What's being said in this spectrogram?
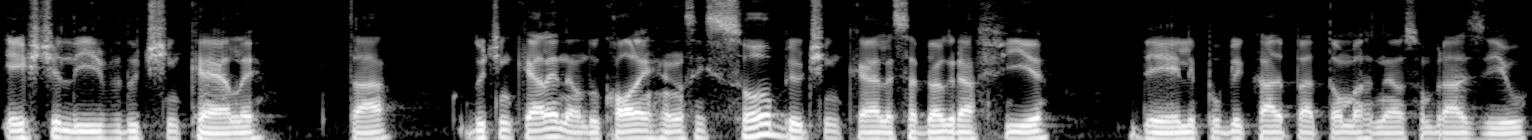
este livro do Tim Keller, tá? Do Tim Keller não, do Colin Hansen sobre o Tim Keller, essa biografia dele, publicado pela Thomas Nelson Brasil.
